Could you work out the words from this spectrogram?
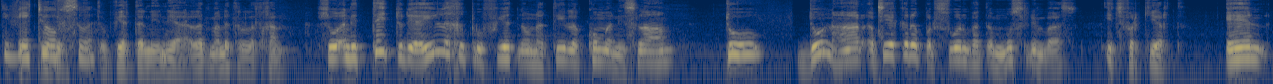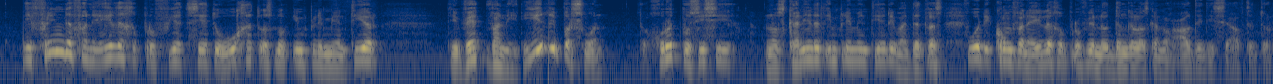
die wette of so. te weet nie nee hulle het maar net hulle dit gaan so in die tyd toe die heilige profeet nou natuurlik kom in islam toe doen haar 'n sekere persoon wat 'n moslim was iets verkeerd en Die vriende van die heilige profeet sê toe hoe gaan ons nou implementeer die wet van hierdie persoon? 'n Groot posisie en ons kan nie dit implementeer nie want dit was voor die kom van die heilige profeet nou dink hulle ons kan nog altyd dieselfde doen.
